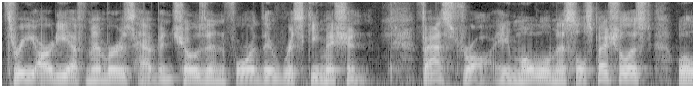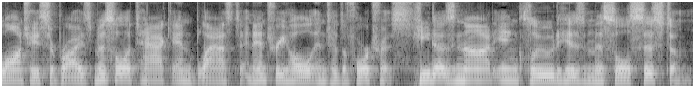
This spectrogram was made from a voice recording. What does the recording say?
Three RDF members have been chosen for the risky mission. Fast Draw, a mobile missile specialist, will launch a surprise missile attack and blast an entry hole into the fortress. He does not include his missile system.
